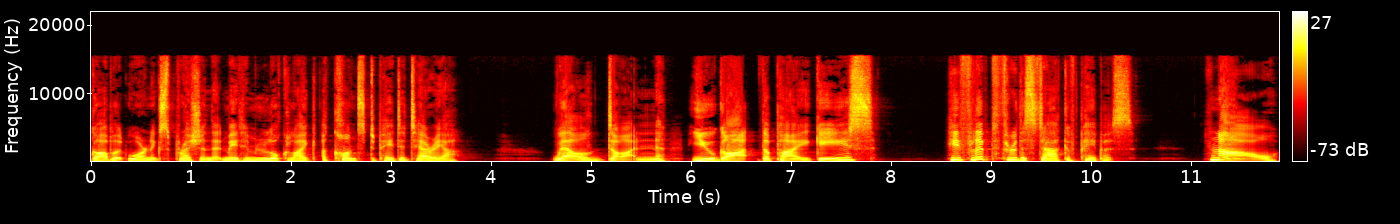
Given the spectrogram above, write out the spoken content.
Goblet wore an expression that made him look like a constipated terrier. Well done. You got the pikeys. He flipped through the stack of papers. Now,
